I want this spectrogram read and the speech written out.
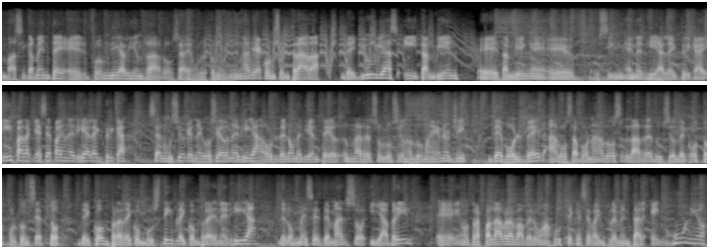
Básicamente eh, fue un día bien raro, o sea, un, área concentrada de lluvias y también, eh, también eh, sin energía eléctrica. Y para que sepan, energía eléctrica, se anunció que el negociado de energía ordenó mediante una resolución a Luma Energy devolver a los abonados la reducción de costos por concepto de compra de combustible y compra de energía de los meses de marzo y abril. Eh, en otras palabras, va a haber un ajuste que se va a implementar en junio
